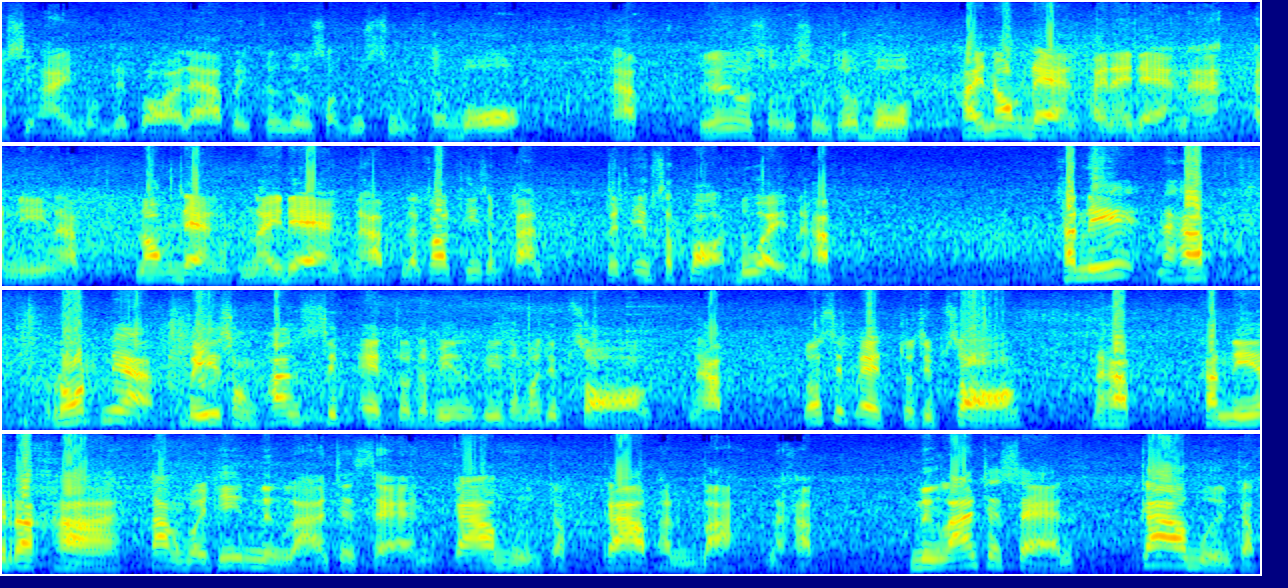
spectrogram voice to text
LCI หมดเรียบร้อยแล้ว เป็นเครื่องยนต์ 2.0 เทอร์โบนะครับเป็นเครื่องยนต์ 2.0 เทอร์โบภายนอกแดงภายในแดงนะคันนี้นะครับนอกแดงในแดงนะครับแล้วก็ที่สำคัญเป็น M Sport ด้วยนะครับคันนี้นะครับรถเนี่ยปี 2011จดทะเบีปี 2012 นะครับรถ 11จด12 นะครับคันนี้ราคาตั้งไว้ที่ 1 7 9 0 0 0 0กับ 9,000 บาทนะครับ1 7 9 0 0 0 กับ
